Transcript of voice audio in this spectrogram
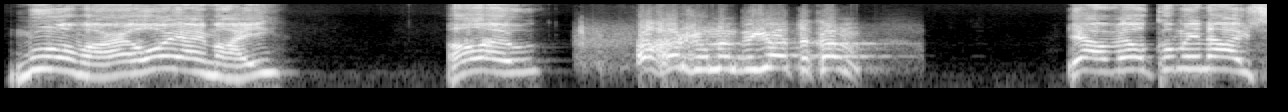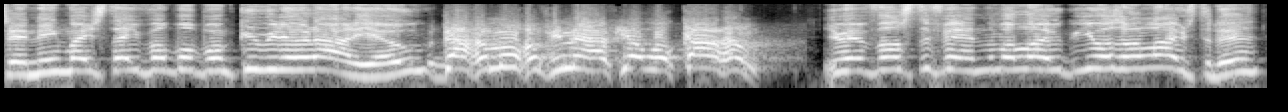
Muammar, hoor jij mij? Hallo? اخرجوا من بيوتكم Ja, welkom in de uitzending bij Stefan Pop van QBD Radio. داهموهم في معافية وكارهم Je bent vaste fan, wat leuk. Je was aan het luisteren.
